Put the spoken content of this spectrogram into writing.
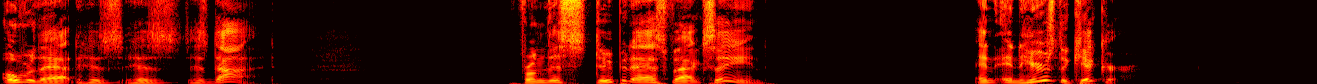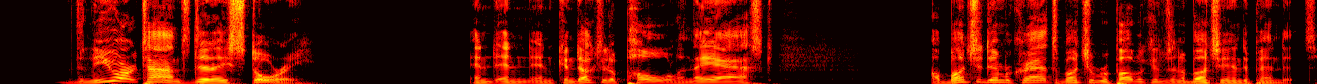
over that has has has died from this stupid ass vaccine. And and here's the kicker. The New York Times did a story and and and conducted a poll and they asked a bunch of Democrats, a bunch of Republicans and a bunch of independents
